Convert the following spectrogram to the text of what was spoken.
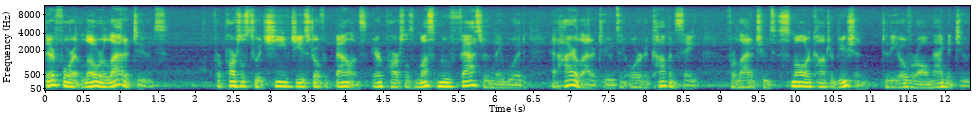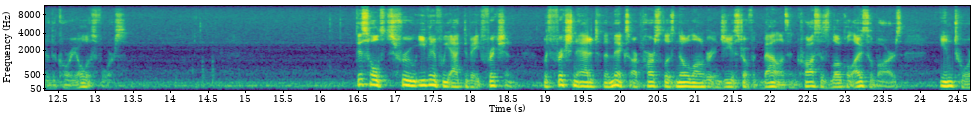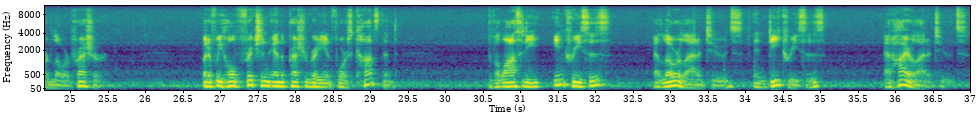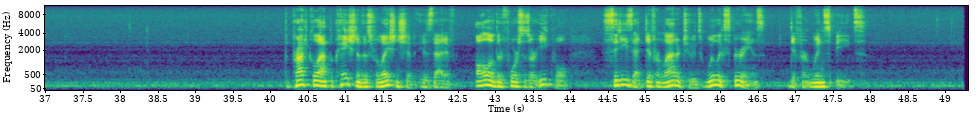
Therefore, at lower latitudes, for parcels to achieve geostrophic balance, air parcels must move faster than they would at higher latitudes in order to compensate for latitude's smaller contribution to the overall magnitude of the Coriolis force. This holds true even if we activate friction. With friction added to the mix, our parcel is no longer in geostrophic balance and crosses local isobars in toward lower pressure. But if we hold friction and the pressure gradient force constant, the velocity increases at lower latitudes and decreases at higher latitudes. The practical application of this relationship is that if all other forces are equal, cities at different latitudes will experience different wind speeds.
